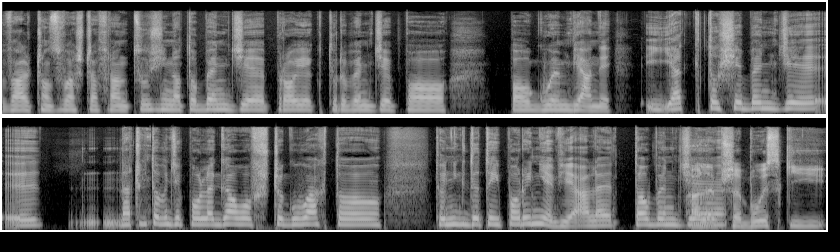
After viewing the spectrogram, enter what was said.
walczą zwłaszcza Francuzi, no to będzie projekt, który będzie po, pogłębiany. Jak to się będzie, y, na czym to będzie polegało w szczegółach, to, to nikt do tej pory nie wie, ale to będzie... Ale przebłyski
